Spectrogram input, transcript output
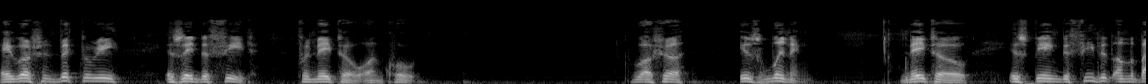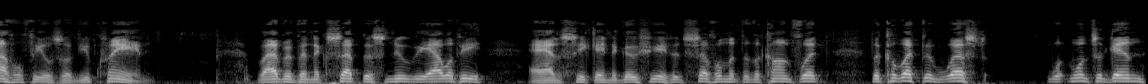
a Russian victory is a defeat for NATO, unquote. Russia is winning. NATO is being defeated on the battlefields of Ukraine. Rather than accept this new reality and seek a negotiated settlement of the conflict, the collective West once again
